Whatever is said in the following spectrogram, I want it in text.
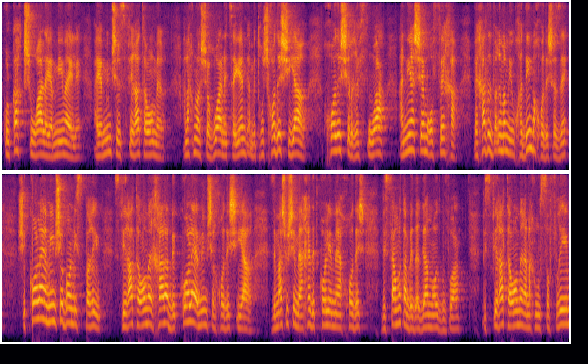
כל כך קשורה לימים האלה, הימים של ספירת העומר. אנחנו השבוע נציין גם את ראש חודש אייר, חודש של רפואה, אני השם רופאך. ואחד הדברים המיוחדים בחודש הזה, שכל הימים שבו נספרים, ספירת העומר חלה בכל הימים של חודש אייר. זה משהו שמאחד את כל ימי החודש ושם אותם בדרגה מאוד גבוהה. בספירת העומר אנחנו סופרים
